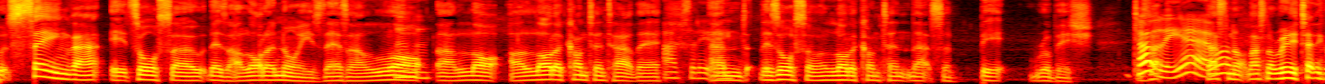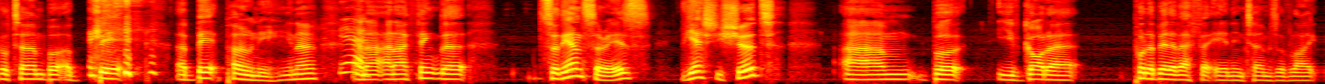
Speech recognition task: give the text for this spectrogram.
But saying that, it's also there's a lot of noise. There's a lot, a lot, a lot of content out there. Absolutely. and there's also a lot of content that's a bit rubbish. Is Totally, yeah, That's well- not that's not really a technical term, but a bit a bit pony, you know. Yeah. And I, and I think that so the answer is yes, you should, um, but you've got to put a bit of effort in in terms of like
